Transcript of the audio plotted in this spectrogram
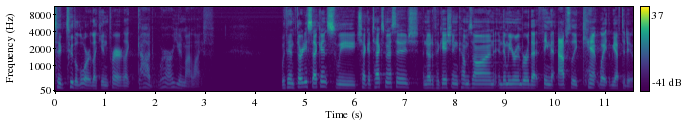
to, to the Lord, like in prayer, like, God, where are you in my life? Within 30 seconds, we check a text message, a notification comes on, and then we remember that thing that absolutely can't wait that we have to do.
